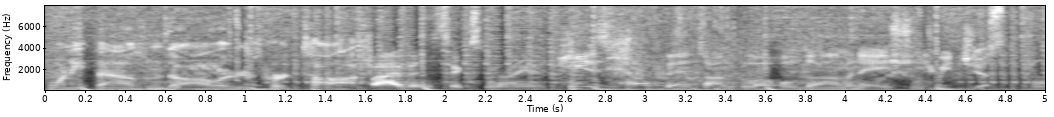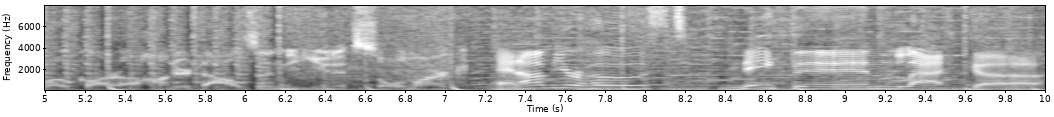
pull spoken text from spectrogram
$20,000 per talk. Five and six million. He is hell bent on global domination. We just broke our 100,000 unit sold mark. And I'm your host, Nathan Latka.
